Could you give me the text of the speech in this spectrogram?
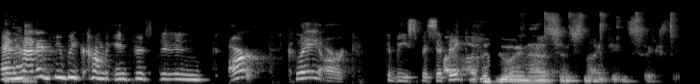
And how did you become interested in art, clay art, to be specific? I've been doing that since 1960.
